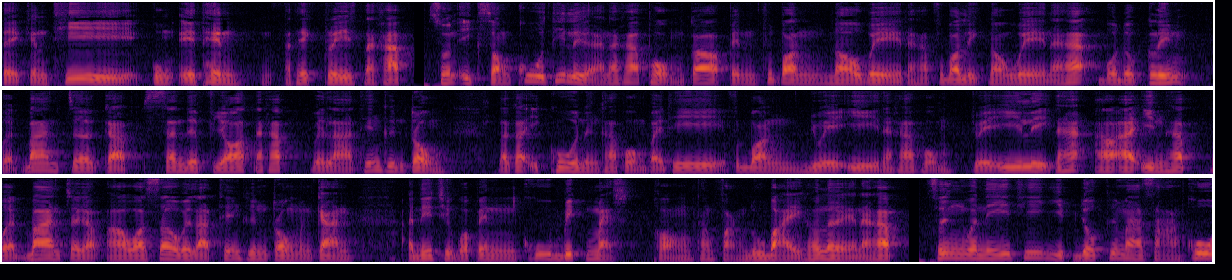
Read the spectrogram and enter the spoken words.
เตะกันที่กรุงเอเธนประเทศกรีซนะครับ ส่วนอีก 2 คู่ที่เหลือนะครับผมก็เป็นฟุตบอลนอร์เวย์นะครับ ฟุตบอลลีกนอร์เวย์นะฮะ โบโดกลิมเปิดบ้านเจอกับแซนเดฟยอร์ดนะครับ เวลาเที่ยงคืนตรง แล้วก็อีกคู่หนึ่งครับผมไปที่ฟุตบอล UAE นะครับผม UAE ลีกนะฮะเอาอาอินครับ เปิดบ้านเจอกับอัลวาเซลเวลาเที่ยงคืนตรงเหมือนกัน อันนี้ถือว่าเป็นคู่บิ๊กแมชของทางฝั่งดูไบเขาเลยนะครับ ซึ่งวันนี้ที่หยิบยกขึ้นมา 3 คู่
